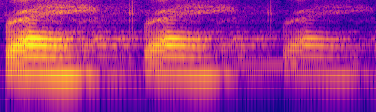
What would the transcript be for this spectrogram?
Break, break, break.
